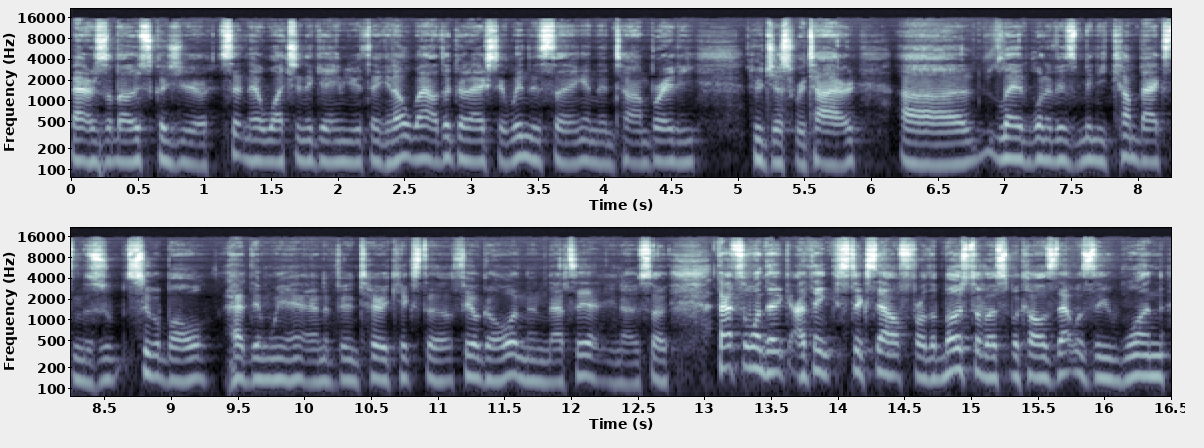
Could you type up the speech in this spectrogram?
matters the most because you're sitting there watching the game, you're thinking, "Oh wow, they're going to actually win this thing," and then Tom Brady, who just retired, uh, led one of his many comebacks in the Super Bowl, had them win, and Terry kicks the field goal, and then that's it. You know, so that's the one that I think sticks out for the most of us because that was the one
